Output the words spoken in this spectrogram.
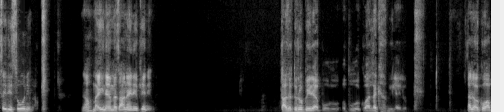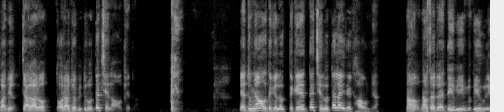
စိတ်တွေစိုးနေမှာနော်မအိမ်နိုင်မစားနိုင်နေဖြစ်နေ ဒါဆိုသူတို့ပေးတဲ့အပူကိုအပူကိုကိုကလက်ခံပြီးလိုက်လို့အဲ့တော့ကိုကဘာဖြစ်လဲကြာလာတော့ဒေါသထွက်ပြီးသူတို့တက်ချင်လာအောင်ဖြစ်သွားအဲသူများကိုတကယ်လို့တကယ်တက်ချင်လို့တက်လိုက်တယ်ထားအောင်ဗျာနောက်နောက်ဆက်တွဲတေပြီးမပြီးဘူးလေ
